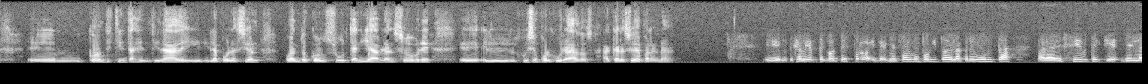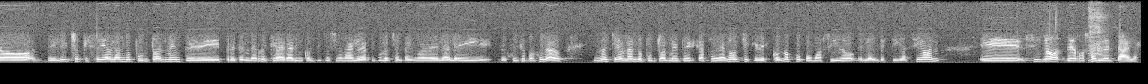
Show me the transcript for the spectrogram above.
con distintas entidades y, la población cuando consultan y hablan sobre el juicio por jurados acá en la ciudad de Paraná? Javier, te contesto, me salgo un poquito de la pregunta para decirte que de lo, del hecho que estoy hablando puntualmente de pretender declarar inconstitucional el artículo 89 de la ley de juicio por jurados, no estoy hablando puntualmente del caso de anoche, que desconozco cómo ha sido la investigación, eh, sino de Rosario del Tala,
